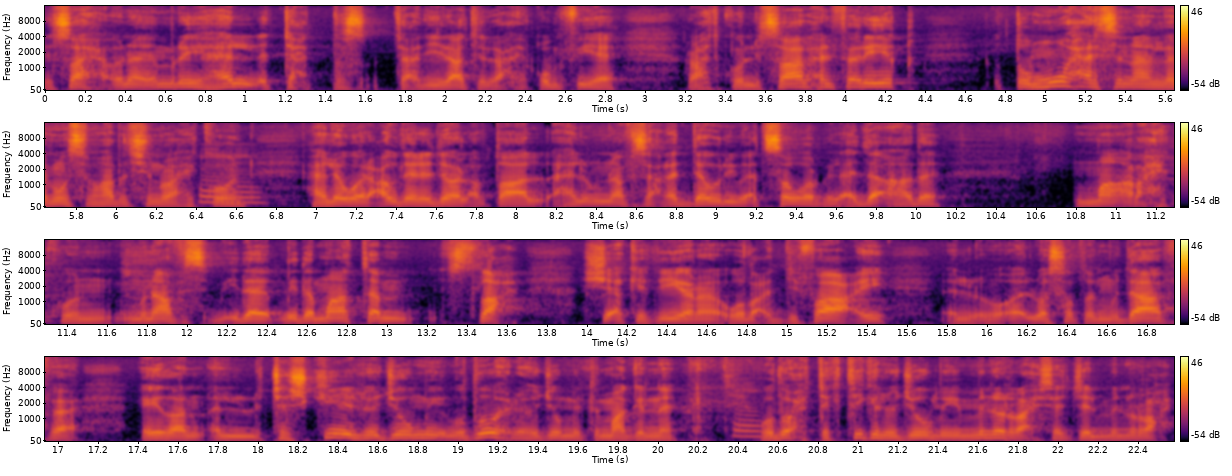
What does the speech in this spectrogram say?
لصالح أوناي أمري هل التعديلات اللي راح يقوم فيها راح تكون لصالح الفريق طموح ارسنال الموسم هذا شنو راح يكون؟ مم. هل هو العودة لدوري الأبطال؟ هل هو منافس على الدوري؟ اتصور بالأداء هذا ما راح يكون منافس اذا إذا ما تم إصلاح أشياء كثيرة وضع الدفاعي الوسط المدافع أيضا التشكيل الهجومي الوضوح الهجومي مثل ما قلنا وضوح التكتيك الهجومي من راح يسجل من راح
